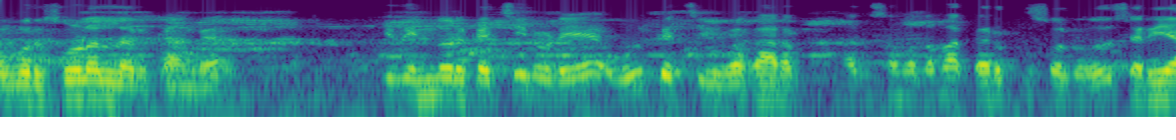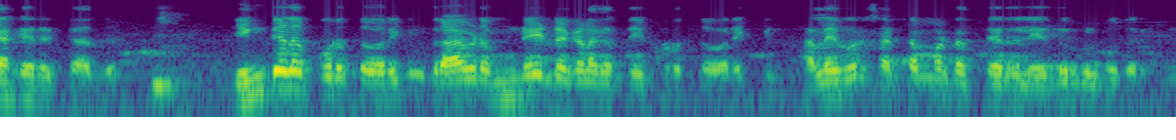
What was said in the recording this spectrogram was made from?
ஒவ்வொரு சூழல்ல இருக்காங்க. இது இன்னொரு கட்சியினுடைய உள்கட்சி விவகாரம். அது சம்பந்தமா கருத்து சொல்றது சரியாக இருக்காது. எங்களை பொறுத்த வரைக்கும் திராவிட முன்னேற்ற கழகத்தை பொறுத்த வரைக்கும் தலைவர் சட்டமன்ற தேர்தலை எதிர்கொள்வதற்கு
